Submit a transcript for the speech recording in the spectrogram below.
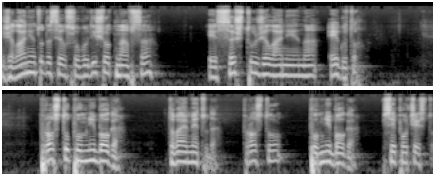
Желанието да се освободиш от навса е също желание на егото. Просто помни Бога. Това е метода. Просто помни Бога. Все по-често.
